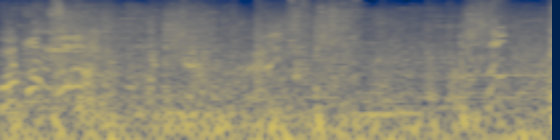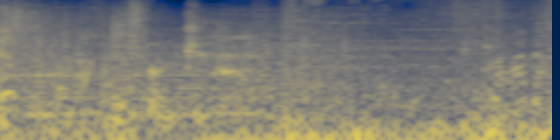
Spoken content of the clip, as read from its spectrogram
砕け散れそうかまだそ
